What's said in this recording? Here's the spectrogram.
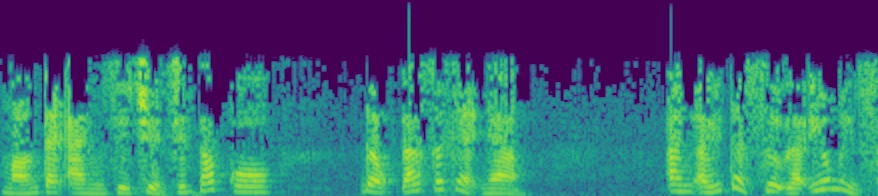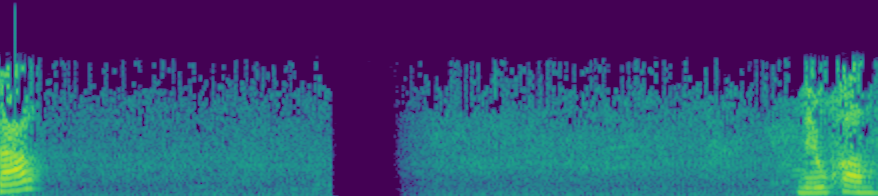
Ngón tay anh di chuyển trên tóc cô, động tác rất nhẹ nhàng. Anh ấy thật sự là yêu mình sao? Nếu không,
